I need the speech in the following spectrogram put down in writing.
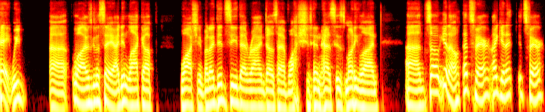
Hey, we, uh, well, I was gonna say I didn't lock up Washington, but I did see that Ryan does have Washington as his money line. Um, so you know that's fair. I get it. It's fair.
